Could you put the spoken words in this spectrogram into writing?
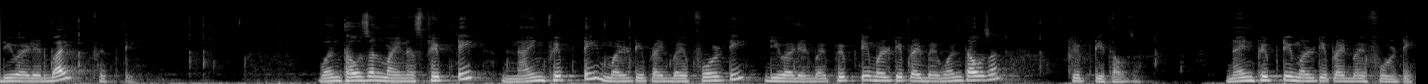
divided by 50 1000 minus 50 950 multiplied by 40 divided by 50 multiplied by 1000 50000 950 multiplied by 40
